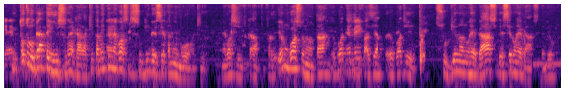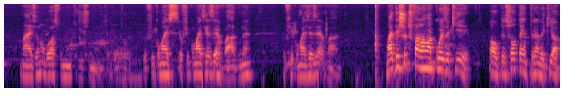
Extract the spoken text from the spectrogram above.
é, em todo lugar tem isso, né, cara? Aqui também tem é. um negócio de subir e descer também morro aqui. Negócio de ficar. Eu não gosto, não, tá? Eu gosto é de meio... fazer. Eu gosto de subir no regaço e descer no regaço, entendeu? Mas eu não gosto muito disso, não, entendeu? Eu, eu, fico mais, eu fico mais reservado, né? Eu fico mais reservado. Mas deixa eu te falar uma coisa aqui. Ó, o pessoal está entrando aqui, ó.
